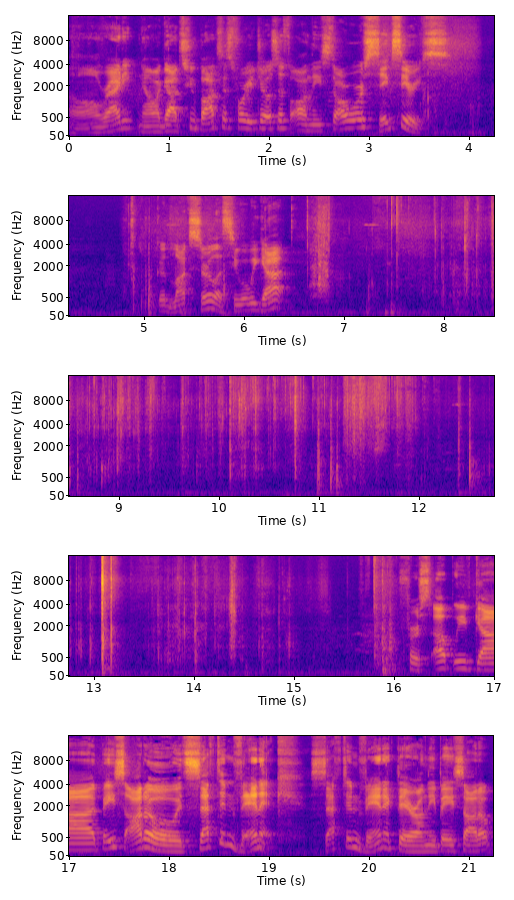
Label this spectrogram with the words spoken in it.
Alrighty, now I got two boxes for you, Joseph, on the Star Wars SIG series. Good luck, sir. Let's see what we got. First up, we've got base auto. It's Sefton Vanek. Sefton Vanek there on the base auto.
